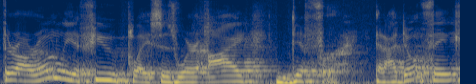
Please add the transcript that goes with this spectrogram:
there are only a few places where I differ. And I don't think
